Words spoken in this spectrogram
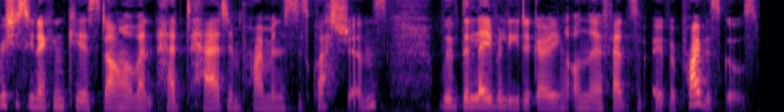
Rishi Sunak and Keir Starmer went head to head in Prime Minister's questions, with the Labour leader going on the offensive over private schools.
